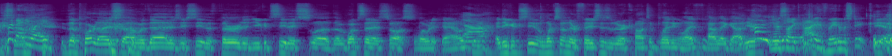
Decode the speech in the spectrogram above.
Yeah. But anyway, The part I saw with that is you see the third, and you could see they slow. The website I saw slowed it down, yeah. and you could see the looks on their faces as they're contemplating life of how they got here. How did you it's get like, here? I have made a mistake. Yeah,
